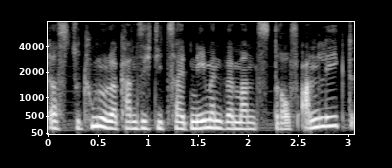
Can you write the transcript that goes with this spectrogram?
das zu tun oder kann sich die Zeit nehmen, wenn man es drauf anlegt.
